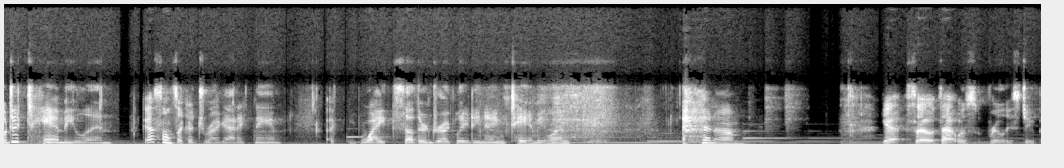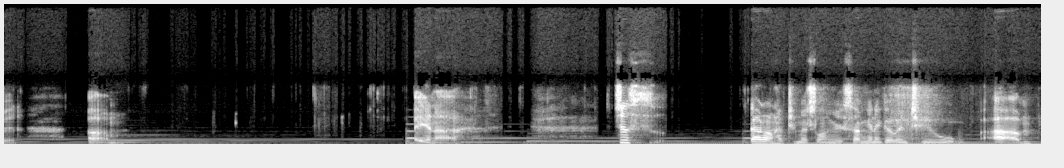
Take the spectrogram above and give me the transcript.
We'll do Tammy Lynn. That sounds like a drug addict name. A white southern drug lady named Tammy Lynn. And, um, yeah, so that was really stupid. Um, and, uh, just, I don't have too much longer, so I'm to go into, um,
